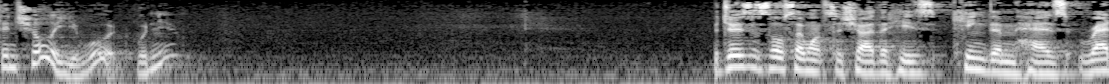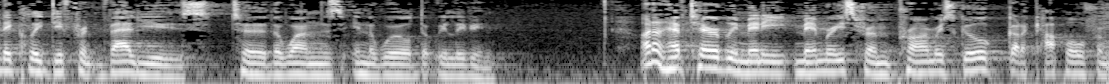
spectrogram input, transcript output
then surely you would, wouldn't you? But Jesus also wants to show that his kingdom has radically different values to the ones in the world that we live in. I don't have terribly many memories from primary school, got a couple from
